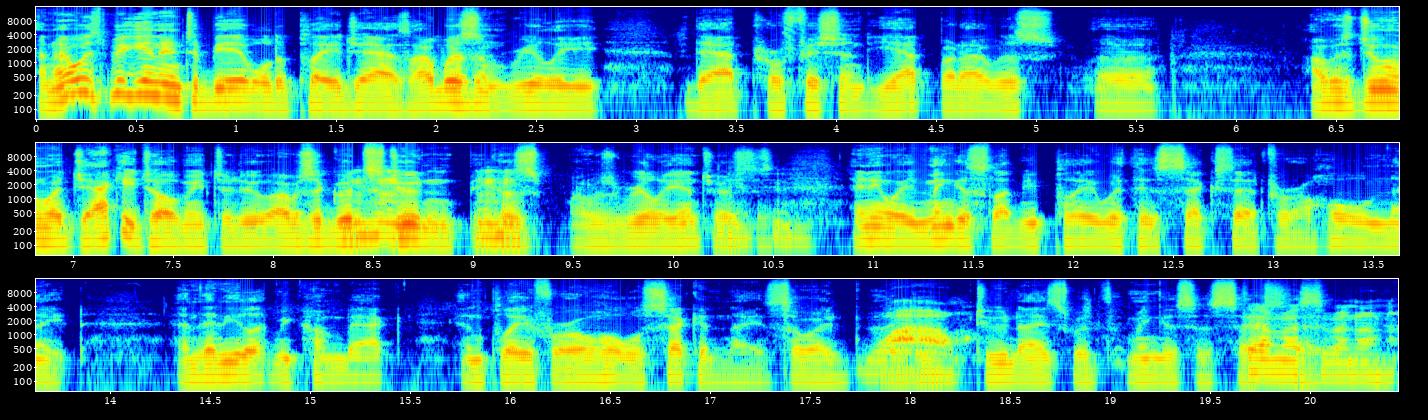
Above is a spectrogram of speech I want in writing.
and I was beginning to be able to play jazz. I wasn't really that proficient yet, but I was. Uh, I was doing what Jaki told me to do. I was a good Mm-hmm. student because I was really interested. Anyway, Mingus let me play with his sextet for a whole night, and then he let me come back and play for a whole second night. So I, I Wow. did two nights with Mingus's sextet. That must have been un-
